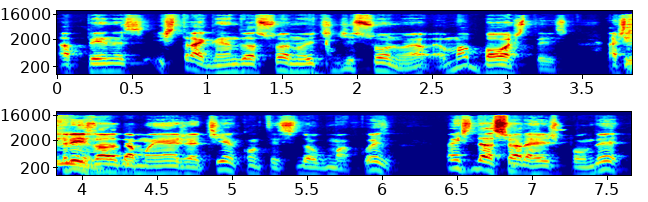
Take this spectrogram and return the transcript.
apenas estragando a sua noite de sono. É, é uma bosta isso. Às três horas da manhã já tinha acontecido alguma coisa. Antes da senhora responder,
